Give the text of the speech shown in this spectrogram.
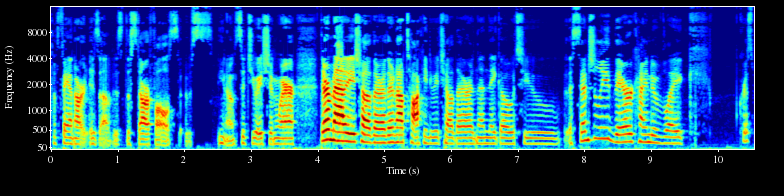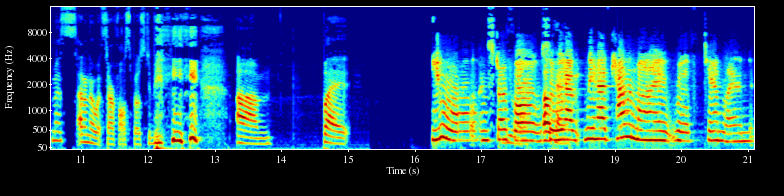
the fan art is of. Is the Starfall, you know, situation where they're mad at each other, they're not talking to each other, and then they go to essentially they're kind of like Christmas. I don't know what Starfall's supposed to be. um, but Yule and Starfall. Yule. So Okay. we have we had Calanmai with Tamlin,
